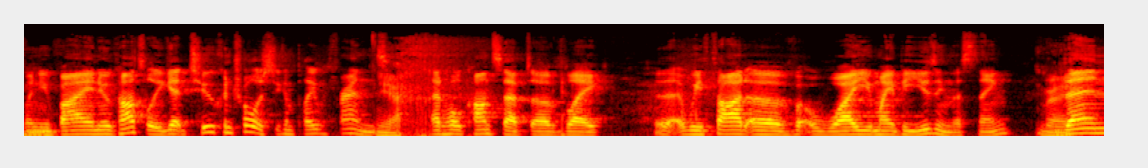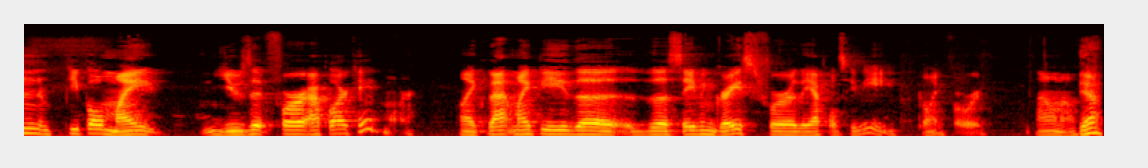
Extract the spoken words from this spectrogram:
When you buy a new console, you get two controllers so you can play with friends. Mm-hmm. Yeah. That whole concept of like, uh, we thought of why you might be using this thing. Right. Then people might use it for Apple Arcade more. Like that might be the the saving grace for the Apple TV going forward. I don't know. yeah.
